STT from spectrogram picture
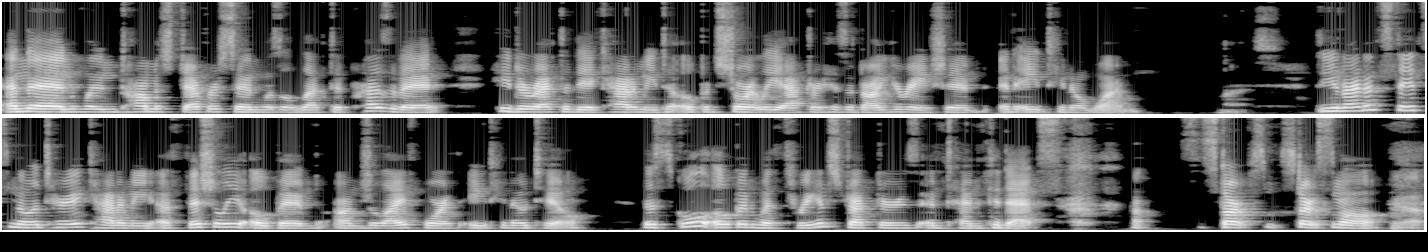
And then when Thomas Jefferson was elected president, he directed the academy to open shortly after his inauguration in 1801. Nice. The United States Military Academy officially opened on July 4th, 1802. The school opened with three instructors and 10 cadets. start, start small. Yeah.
